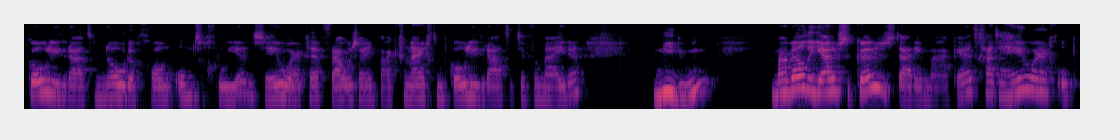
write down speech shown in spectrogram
koolhydraten nodig gewoon om te groeien. Dat is heel erg, hè? vrouwen zijn vaak geneigd om koolhydraten te vermijden. Niet doen, maar wel de juiste keuzes daarin maken. Hè? Het gaat heel erg op,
